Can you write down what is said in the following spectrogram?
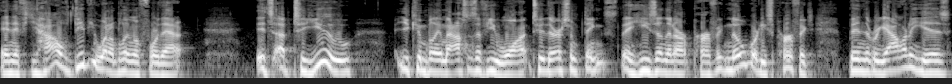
and if you how deep you want to blame him for that, it's up to you. You can blame Ausmus if you want to. There are some things that he's done that aren't perfect. Nobody's perfect. But the reality is,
